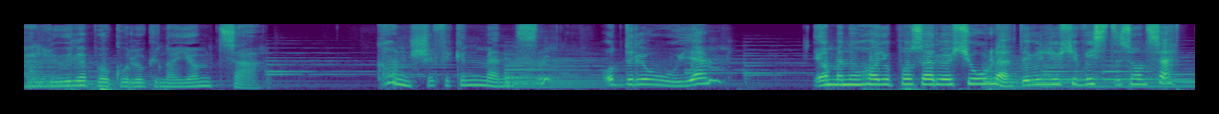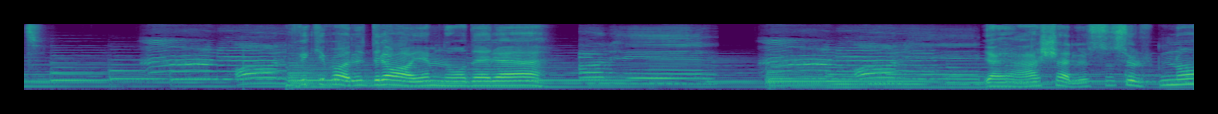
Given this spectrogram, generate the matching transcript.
Jeg lurer på hvor hun kunne ha gjemt seg. Kanskje fikk hun mensen og dro hjem? Ja, men hun har jo på seg rød kjole. Det ville jo ikke visst det sånn sett. Hun vi ikke bare dra hjem nå, dere. Jeg er seriøst så sulten nå.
